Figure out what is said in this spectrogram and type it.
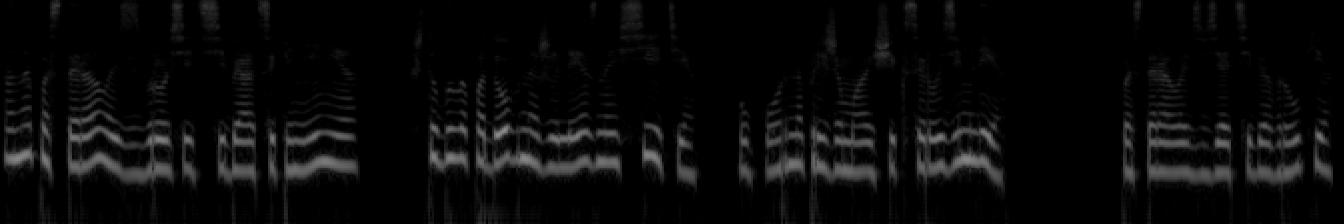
Она постаралась сбросить с себя оцепенение, что было подобно железной сети, упорно прижимающей к сырой земле. Постаралась взять себя в руки,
